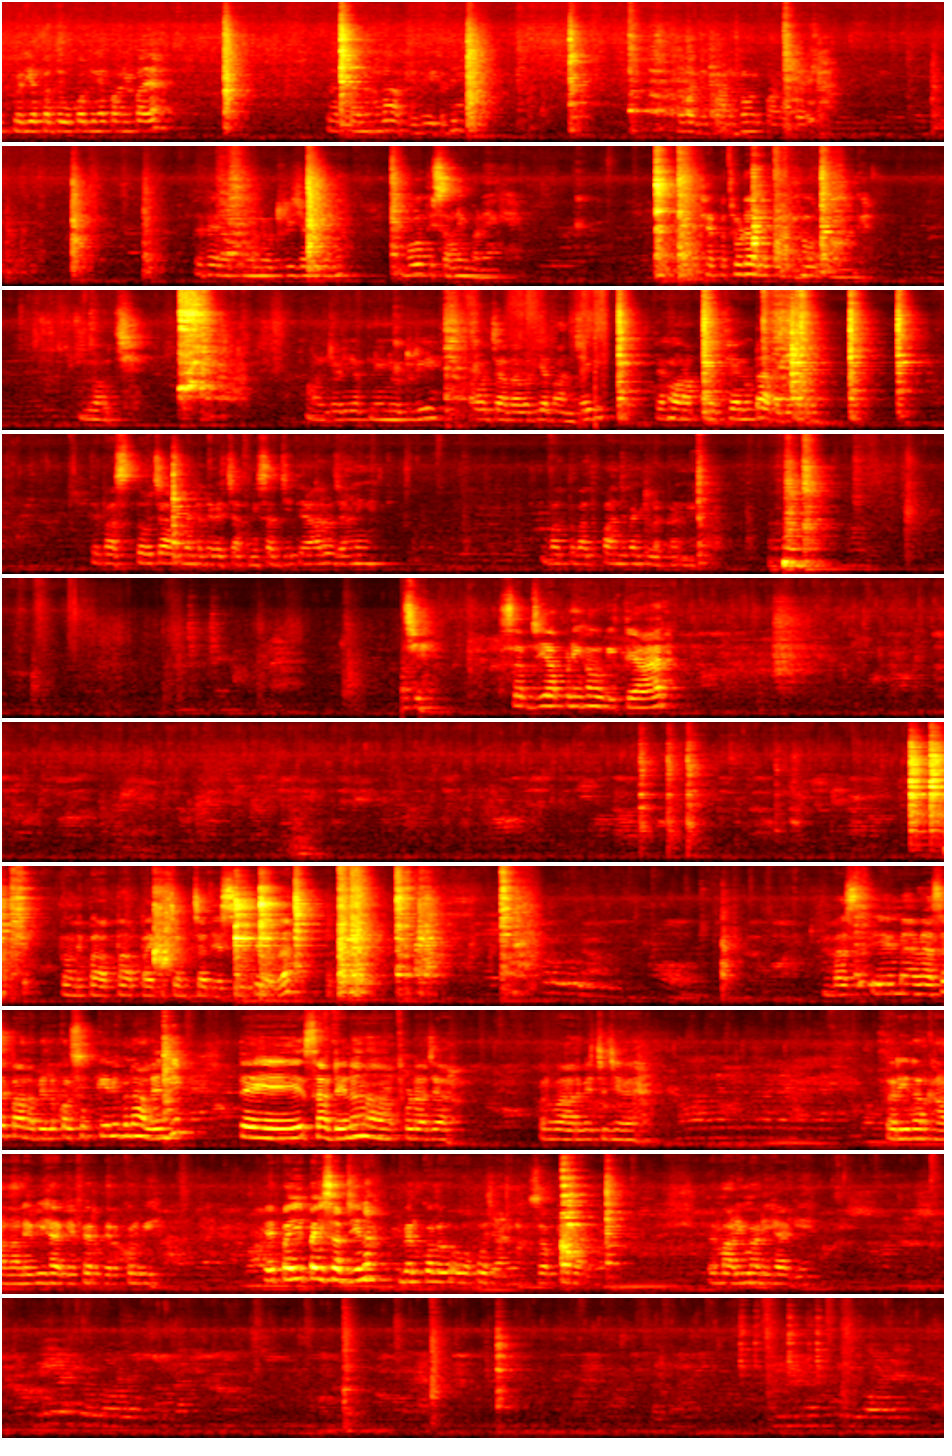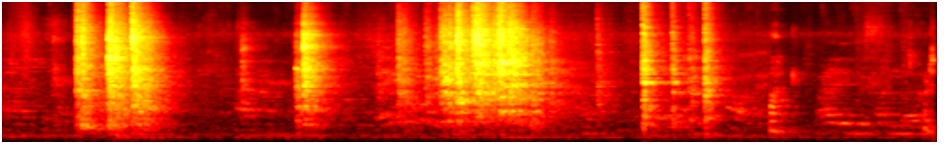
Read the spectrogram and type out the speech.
ਇੱਕ ਵਾਰੀ ਆਪਾਂ ਦੋ ਕੌਲੀਆਂ ਪਾਣੀ ਪਾਇਆ। ਤੇ ਆਪਾਂ ਇਹਨੂੰ ਹਿਲਾ ਕੇ ਦੇਖਦੇ ਹਾਂ। ਥੋੜਾ ਜਿਹਾ ਪਾਣੀ ਹੋਰ ਪਾਣਾ ਪਏਗਾ। ਤੇ ਫਿਰ ਆਪਣੀ ਨਿਊਟਰੀ ਜਿਹੜੀ ਹੈ ਨਾ, ਬਹੁਤ ਹੀ ਸੋਹਣੀ ਬਣੇਗੀ। ਇੱਥੇ ਆਪਾਂ ਥੋੜਾ ਜਿਹਾ ਪਾਣੀ ਹੋਰ ਪਾਵਾਂਗੇ। ਲਓ ਜੀ। ਹੁਣ ਜਿਹੜੀ ਆਪਣੀ ਨਿਊਟਰੀ ਉਹ ਜ਼ਿਆਦਾ ਵਧੀਆ ਬਣ ਜਾਏਗੀ। ਤੇ ਹੁਣ ਆਪਾਂ ਇੱਥੇ ਇਹਨੂੰ ਢੱਕ ਦਿਆਂਗੇ। ਤੇ ਬਸ 2-4 ਮਿੰਟ ਦੇ ਵਿੱਚ ਆਪਣੀ ਸਬਜ਼ੀ ਤਿਆਰ ਹੋ ਜਾਣੀ ਹੈ। ਵੱਧ ਤੋਂ ਵੱਧ 5 ਮਿੰਟ ਲੱਗਣਗੇ। ਜੀ, ਸਬਜ਼ੀ ਆਪਣੀ ਹੋ ਗਈ ਤਿਆਰ ਤੁਹਾਨੂੰ ਪਾਤਾ ਆਪਾਂ ਇੱਕ ਚਮਚਾ ਦੇਸੀ ਘਿਓ ਦਾ ਬਸ ਇਹ ਮੈਂ ਵੈਸੇ ਭਾਵੇਂ ਬਿਲਕੁਲ ਸੁੱਕੀ ਨਹੀਂ ਬਣਾ ਲੈਂਦੀ ਤੇ ਸਾਡੇ ਨਾ ਥੋੜਾ ਜਿਹਾ ਪਰਿਵਾਰ ਵਿੱਚ ਜਿਵੇਂ ਤਰੀ ਨਾਲ ਖਾਣ ਵਾਲੇ ਵੀ ਹੈਗੇ ਫਿਰ ਬਿਲਕੁਲ ਵੀ ਇਹ ਪਈ ਪਈ ਸਬਜ਼ੀ ਨਾ ਬਿਲਕੁਲ ਉਹ ਹੋ ਜਾਣੀ ਸੁੱਕ ਜਾਣੀ ਤੇ ਮਾੜੀ ਮਾੜੀ ਹੈਗੀ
